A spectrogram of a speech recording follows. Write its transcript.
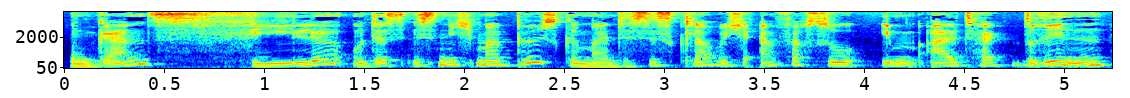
Und ganz viele, und das ist nicht mal bös gemeint, das ist, glaube ich, einfach so im Alltag drin,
